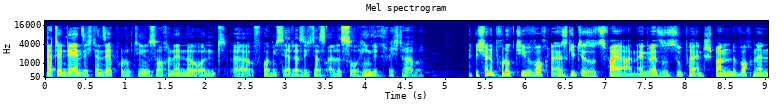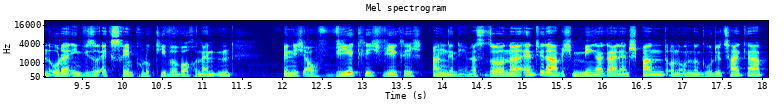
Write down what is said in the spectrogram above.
ich hatte in der Hinsicht ein sehr produktives Wochenende und äh, freue mich sehr, dass ich das alles so hingekriegt habe. Ich finde produktive Wochenende, es gibt ja so zwei Arten. Entweder so super entspannende Wochenenden oder irgendwie so extrem produktive Wochenenden. Finde ich auch wirklich, wirklich angenehm. Das ist so, ne, entweder habe ich mega geil entspannt und, und eine gute Zeit gehabt.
